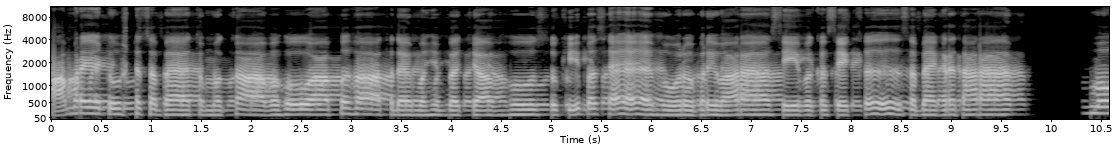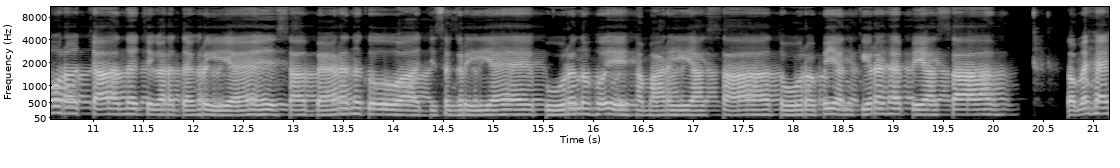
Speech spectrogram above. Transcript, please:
ਹਮਰੇ ਦੁਸ਼ਟ ਸਬੈ ਤੁਮ ਕਾਵਹੋ, ਆਪ ਹਾਥ ਦੇ ਮਹਿ ਬਚਾਵੋ ਸੁਖੀ ਬਸੈ ਮੋਰ ਪਰਿਵਾਰਾ, ਸੇਵਕ ਸਿੱਖ ਸਬੈ ਕਰਤਾਰਾ। ਮੋਰ ਚਨ ਜਿਗਰ ਦਗਰੀਐ ਸਭ ਬੈਰਨ ਕੋ ਆਜ ਸੰਗਰੀਐ। ਪੂਰਨ ਹੋਏ ਹਮਾਰੀ ਆਸਾ, ਤੋਰ ਭਿਅਨ ਕੀ ਰਹਿ ਪਿਆਸਾ। ਤੁਮਹਿ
